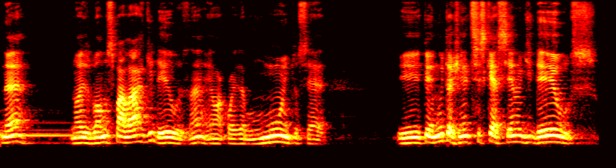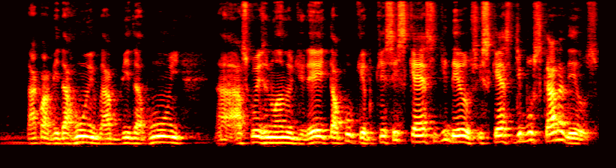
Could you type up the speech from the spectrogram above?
né, nós vamos falar de Deus, né? É uma coisa muito séria. E tem muita gente se esquecendo de Deus, tá com a vida ruim, a vida ruim, as coisas não andam direito tal. Por quê? Porque se esquece de Deus, esquece de buscar a Deus.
